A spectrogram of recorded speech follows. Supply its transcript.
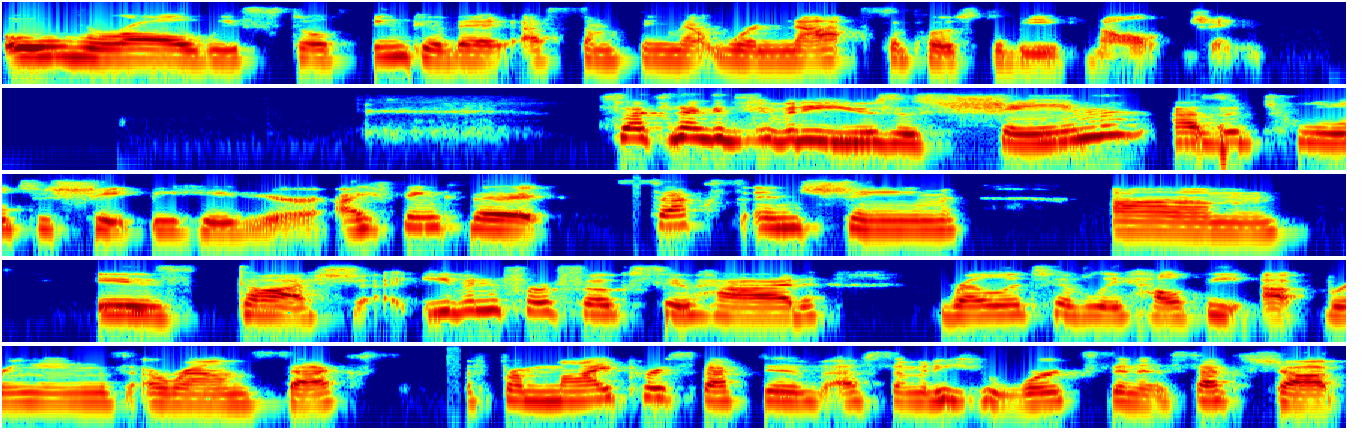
overall we still think of it as something that we're not supposed to be acknowledging. Sex negativity uses shame as a tool to shape behavior. I think that sex and shame um, is, gosh, even for folks who had relatively healthy upbringings around sex, from my perspective of somebody who works in a sex shop,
